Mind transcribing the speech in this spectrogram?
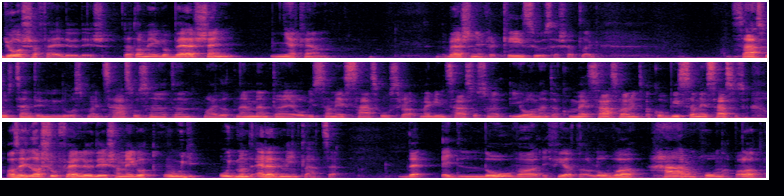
gyors a fejlődés. Tehát amíg a versenyeken, versenyekre készülsz esetleg, 120 centin indulsz, majd 125-ön, majd ott nem ment olyan jól, visszamész 120-ra, megint 125, jól ment, akkor megy 130, akkor visszamész 120. Az egy lassú fejlődés, amíg ott úgy, úgymond eredményt látsz el. De egy lóval, egy fiatal lóval három hónap alatt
